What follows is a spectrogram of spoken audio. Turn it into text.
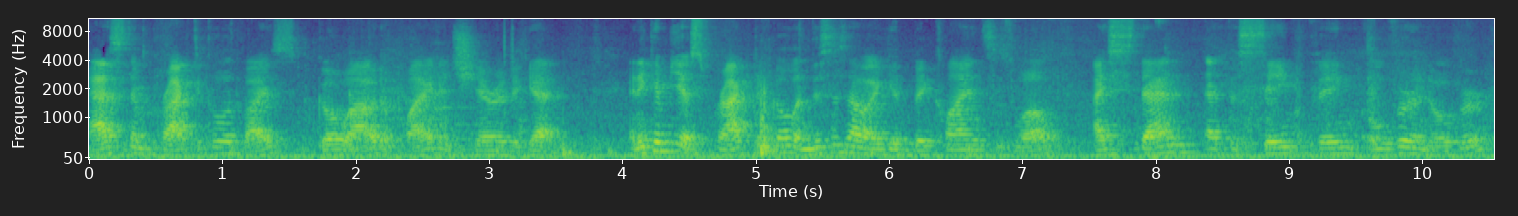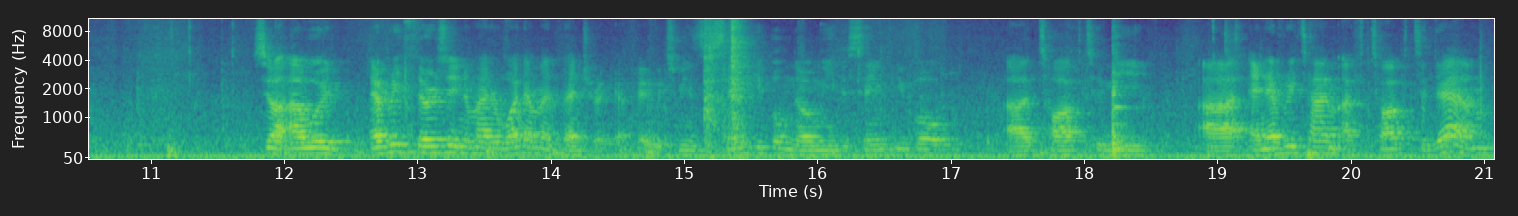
ask them practical advice. Go out, apply it, and share it again. And it can be as practical, and this is how I get big clients as well. I stand at the same thing over and over. So I would, every Thursday, no matter what, I'm at Venture Cafe, which means the same people know me, the same people uh, talk to me. Uh, and every time I've talked to them,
